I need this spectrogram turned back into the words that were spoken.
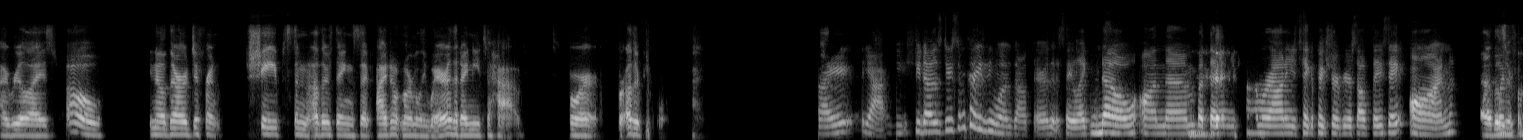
I realized, oh, you know, there are different shapes and other things that I don't normally wear that I need to have for for other people. Right? Yeah, she does do some crazy ones out there that say like no on them, but then when you turn them around and you take a picture of yourself, they say on, Uh, those are fun.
